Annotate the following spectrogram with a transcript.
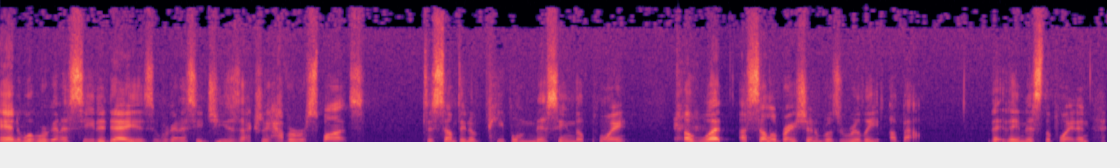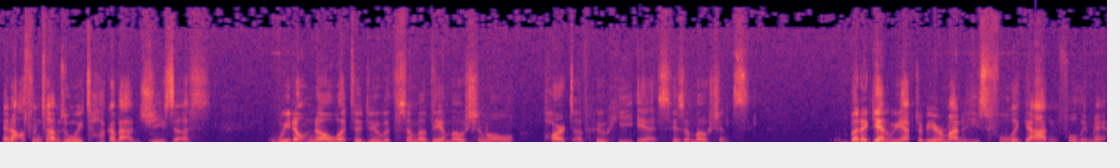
And what we're going to see today is we're going to see Jesus actually have a response to something of people missing the point of what a celebration was really about. They, they miss the point. And, and oftentimes when we talk about Jesus, we don't know what to do with some of the emotional parts of who he is, his emotions. But again, we have to be reminded he's fully God and fully man.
